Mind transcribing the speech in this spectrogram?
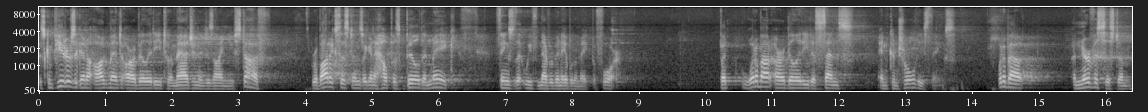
as computers are going to augment our ability to imagine and design new stuff, robotic systems are going to help us build and make things that we've never been able to make before. But what about our ability to sense and control these things? What about a nervous system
